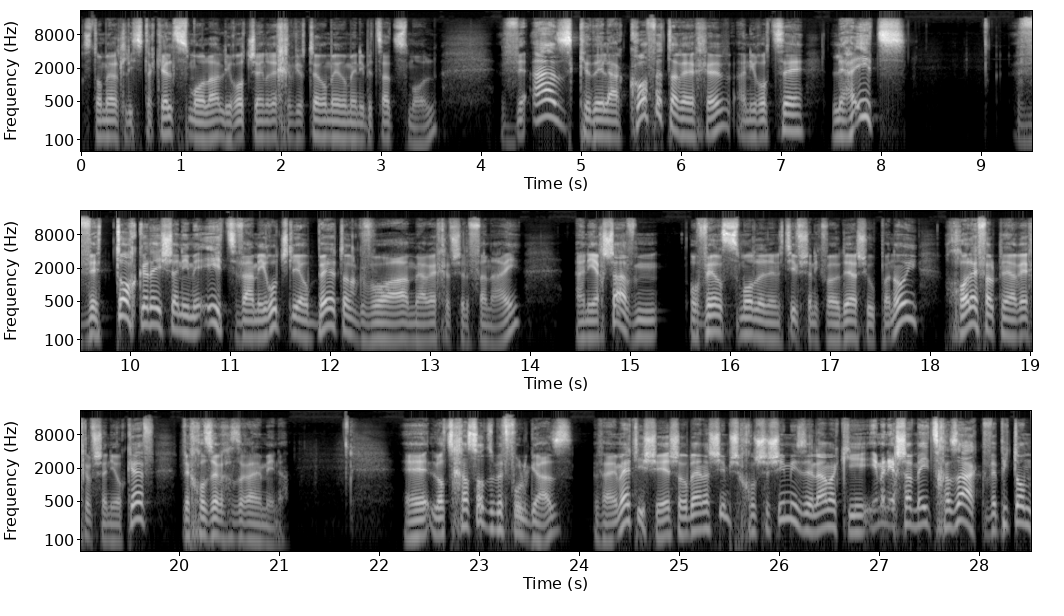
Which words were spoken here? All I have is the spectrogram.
זאת אומרת, להסתכל שמאלה, לראות שאין רכב יותר מהר ממני בצד שמאל, ואז כדי לעקוף את הרכב, אני רוצה להאיץ. ותוך כדי שאני מאיץ והמהירות שלי הרבה יותר גבוהה מהרכב שלפניי, אני עכשיו עובר שמאלה לנתיב שאני כבר יודע שהוא פנוי, חולף על פני הרכב שאני עוקף, וחוזר חזרה ימינה. אה, לא צריך לעשות את זה בפול גז, והאמת היא שיש הרבה אנשים שחוששים מזה, למה? כי אם אני עכשיו מאיץ חזק, ופתאום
